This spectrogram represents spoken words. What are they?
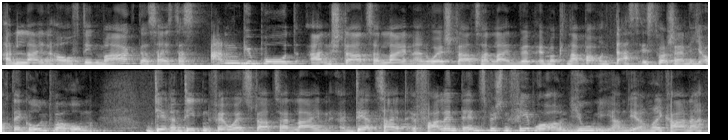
Anleihen auf den Markt. Das heißt, das Angebot an Staatsanleihen, an US-Staatsanleihen wird immer knapper und das ist wahrscheinlich auch der Grund, warum die Renditen für US-Staatsanleihen derzeit fallen. Denn zwischen Februar und Juni haben die Amerikaner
